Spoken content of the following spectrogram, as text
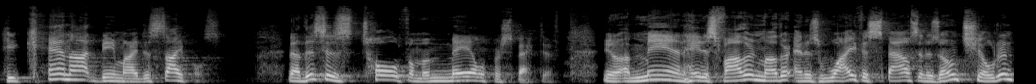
he cannot be my disciples. Now, this is told from a male perspective. You know, a man hate his father and mother and his wife, his spouse, and his own children,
